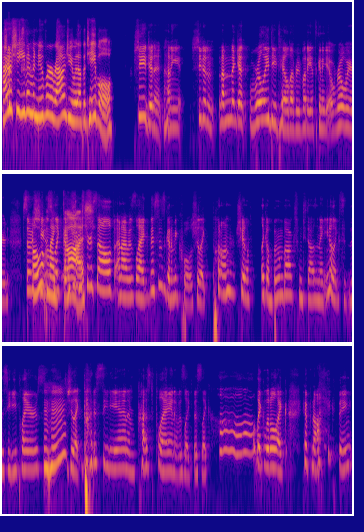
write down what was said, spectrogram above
How does she even maneuver around you without the table? She didn't, honey. She didn't. And I'm gonna get really detailed, everybody. It's gonna get real weird. So Oh she just like gosh. introduced herself, and I was like, "This is gonna be cool." She like put on. She had a like a boombox from 2008. You know, like the CD players. Mm-hmm. So she like put a CD in and pressed play, and it was like this like ah, like little like hypnotic thing.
